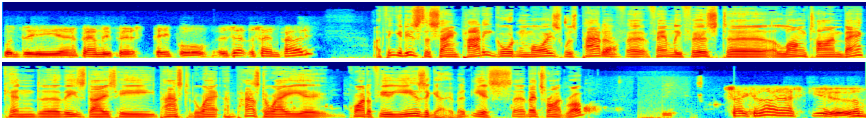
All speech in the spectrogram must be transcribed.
with the uh, Family First people. Is that the same party? I think it is the same party. Gordon Moyes was part yeah. of uh, Family First uh, a long time back, and uh, these days he passed away. Passed away uh, quite a few years ago. But yes, uh, that's right, Rob. So, can I ask you,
